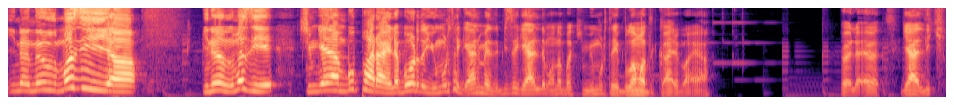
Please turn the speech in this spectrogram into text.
İnanılmaz iyi ya. İnanılmaz iyi. Şimdi gelen bu parayla bu arada yumurta gelmedi. Bize geldim ona bakayım yumurtayı bulamadık galiba ya. Böyle evet geldik.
